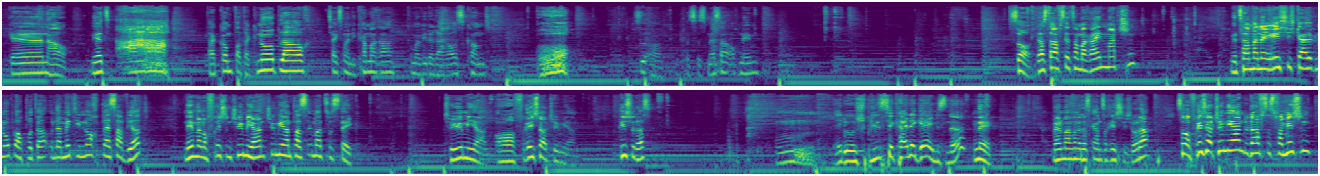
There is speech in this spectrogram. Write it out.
Genau. Und jetzt, ah, da kommt doch der Knoblauch. Zeig's mal in die Kamera. Guck mal, wie der da rauskommt. Oh. So, kannst das Messer auch nehmen. So, das darfst du jetzt nochmal reinmatschen. Und jetzt haben wir eine richtig geile Knoblauchbutter. Und damit die noch besser wird, nehmen wir noch frischen Thymian. Thymian passt immer zu Steak. Thymian. Oh, frischer Thymian. Riechst du das? Ey, du spielst hier keine Games, ne? Nee. Dann machen wir das Ganze richtig, oder? So, frischer Thymian, du darfst das vermischen.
